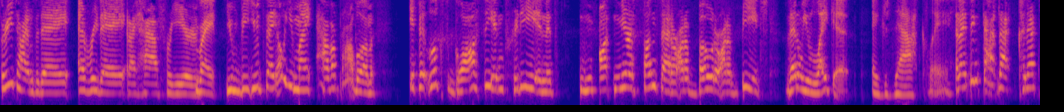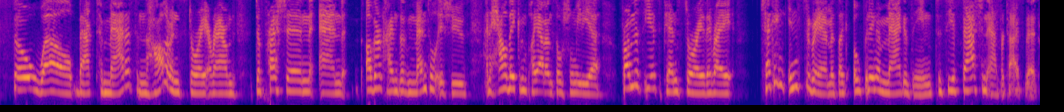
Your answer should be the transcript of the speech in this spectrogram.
three times a day, every day, and I have for years. Right. You'd be, you'd say, Oh, you might have a problem. If it looks glossy and pretty and it's uh, near a sunset or on a boat or on a beach, then we like it. Exactly. And I think that that connects so well back to Madison Holleran's story around depression and other kinds of mental issues and how they can play out on social media. From this ESPN story, they write, checking Instagram is like opening a magazine to see a fashion advertisement.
